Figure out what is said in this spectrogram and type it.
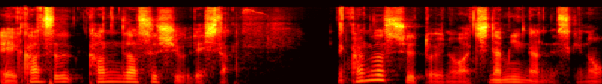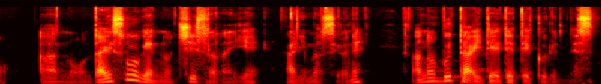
えーカンスカンザス州でした。でカンザス州というのはちなみになんですけど、あの、大草原の小さな家ありますよね。あの舞台で出てくるんです。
